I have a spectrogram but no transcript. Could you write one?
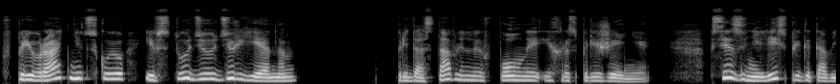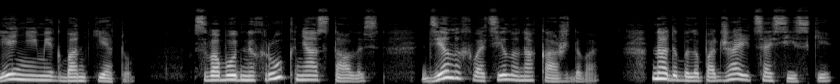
в Привратницкую и в студию Дюрьена, предоставленную в полное их распоряжение. Все занялись приготовлениями к банкету. Свободных рук не осталось, дела хватило на каждого. Надо было поджарить сосиски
